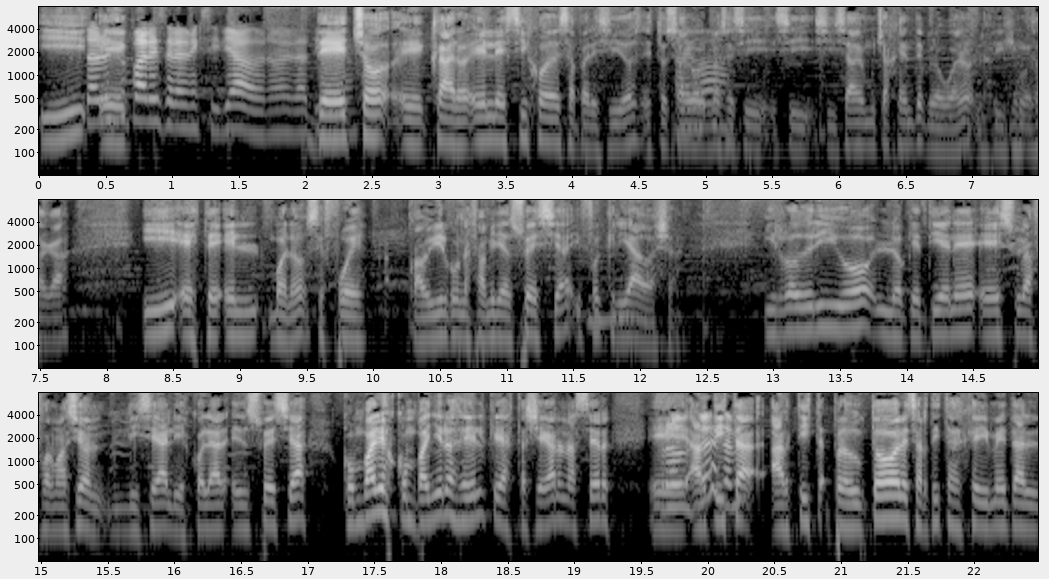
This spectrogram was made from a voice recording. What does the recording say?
Y Tal vez eh, sus padres eran exiliados, ¿no? De, hecho, eh, claro, él es hijo de desaparecidos. Esto es algo, no sé si, si, si sabe mucha gente, pero bueno, lo dijimos acá. Y este, él, bueno, se fue a vivir con una familia en Suecia y fue criado allá. Y Rodrigo lo que tiene es una formación liceal y escolar en Suecia con varios compañeros de él que hasta llegaron a ser eh, ¿Productores artistas, artistas, productores, artistas de heavy metal.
